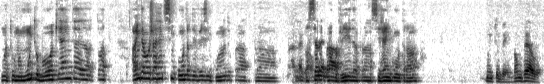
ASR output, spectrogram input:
uma, turma muito boa que ainda, ainda hoje a gente se encontra de vez em quando para ah, celebrar a vida, para se reencontrar. Muito bem, vamos ver a outra.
